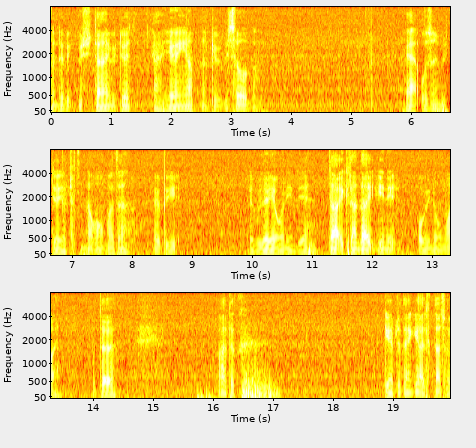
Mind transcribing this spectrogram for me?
De bir 3 tane video yani yayın yaptığım gibi bir şey oldu. Ya uzun video yapacaktım da olmadı. Öbür öbürleri oynayayım diye. Daha ekranda yeni oyunum var. Bu da artık Gebze'den geldikten sonra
